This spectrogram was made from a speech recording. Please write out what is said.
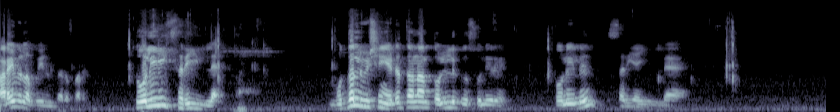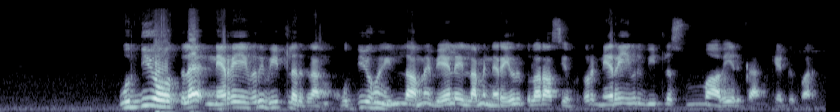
மறைவுல போய் இருந்தாரு பாருங்க. தொழில் சரியில்லை. முதல் விஷயம் எடுத்தோம்னா நான் தொழிலுக்கு சொல்லிடுவேன் தொழில் சரியா இல்லை உத்தியோகத்துல நிறைய பேர் வீட்டுல இருக்கிறாங்க. உத்தியோகம் இல்லாம வேலை இல்லாம நிறைய பேர் துளராசியை பொறுத்தவரை நிறைய பேர் வீட்டுல சும்மாவே இருக்காங்க. கேட்டு பாருங்க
